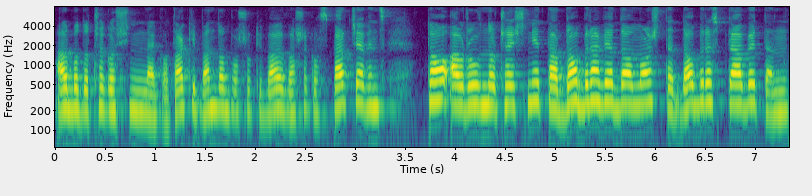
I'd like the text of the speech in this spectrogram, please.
albo do czegoś innego, tak? I będą poszukiwały Waszego wsparcia, więc to, a równocześnie ta dobra wiadomość, te dobre sprawy, ten,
